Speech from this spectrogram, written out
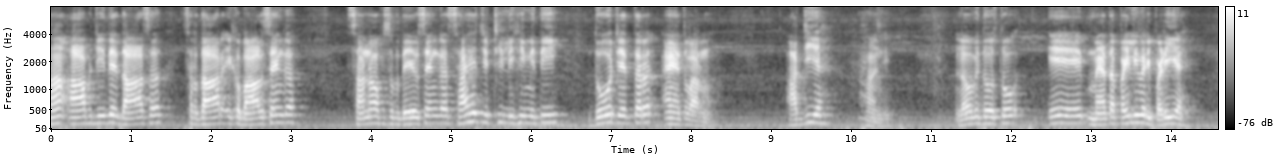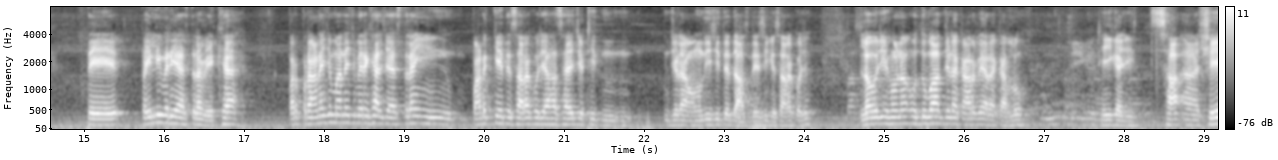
ਹਾਂ, ਆਪ ਜੀ ਦੇ ਦਾਸ ਸਰਦਾਰ ਇਕਬਾਲ ਸਿੰਘ ਸਨ of ਸੁਖਦੇਵ ਸਿੰਘ ਸਾਹਿਬ ਚਿੱਠੀ ਲਿਖੀ ਮਿਤੀ 2 ਚੇਤਰ ਐਤਵਾਰ ਨੂੰ। ਅੱਜ ਹੀ ਹੈ। ਹਾਂਜੀ। ਲਓ ਵੀ ਦੋਸਤੋ, ਇਹ ਮੈਂ ਤਾਂ ਪਹਿਲੀ ਵਾਰੀ ਪੜ੍ਹੀ ਹੈ ਤੇ ਪਹਿਲੀ ਵਾਰੀ ਇਸ ਤਰ੍ਹਾਂ ਵੇਖਿਆ। ਪਰ ਪੁਰਾਣੇ ਜ਼ਮਾਨੇ 'ਚ ਮੇਰੇ ਖਿਆਲ 'ਚ ਇਸ ਤਰ੍ਹਾਂ ਹੀ ਪੜ੍ਹ ਕੇ ਤੇ ਸਾਰਾ ਕੁਝ ਆਹ ਸਹਿ ਚਿੱਠੀ ਜਿਹੜਾ ਆਉਂਦੀ ਸੀ ਤੇ ਦੱਸਦੇ ਸੀਗੇ ਸਾਰਾ ਕੁਝ। ਲਓ ਜੀ, ਹੁਣ ਉਸ ਤੋਂ ਬਾਅਦ ਜਿਹੜਾ ਕਰ ਵਿਹਾਰਾ ਕਰ ਲਓ। ਠੀਕ ਹੈ ਜੀ। 6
